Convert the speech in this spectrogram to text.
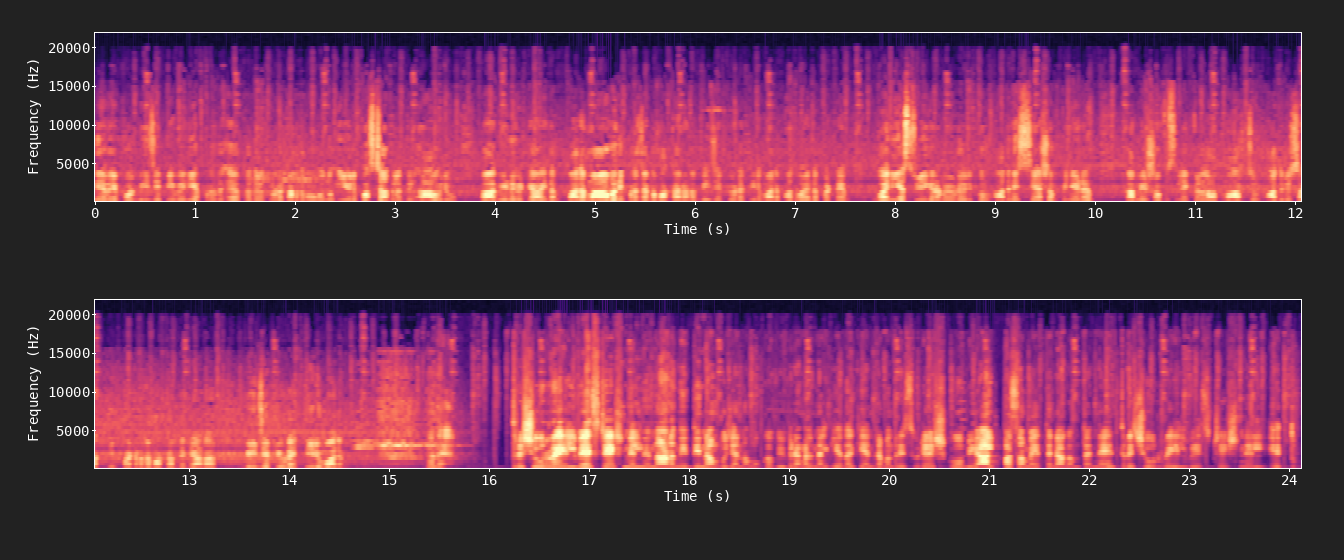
നിലവിൽ ഇപ്പോൾ ബി ജെ പി വലിയ പ്രതിരോധത്തിലൂടെ കടന്നുപോകുന്നു. ഈ ഒരു പശ്ചാത്തലത്തിൽ ആ ഒരു വീണുകിട്ടിയ ആയുധം പരമാവധി പ്രചരണമാക്കാനാണ് ബി ജെ പിയുടെ തീരുമാനം. അതുമായി ബന്ധപ്പെട്ട് വലിയ സ്വീകരണം ഇവിടെ ഒരുക്കും. അതിനുശേഷം പിന്നീട് കമ്മീഷൻ ഓഫീസിലേക്കുള്ള മാർച്ചും അതൊരു ശക്തി പ്രകടനമാക്കാൻ തന്നെയാണ് ബി ജെ പിയുടെ തീരുമാനം. അതെ. തൃശൂർ റെയിൽവേ സ്റ്റേഷനിൽ നിന്നാണ് നിതിൻ അംബുജൻ നമുക്ക് വിവരങ്ങൾ നൽകിയത്. കേന്ദ്രമന്ത്രി സുരേഷ് ഗോപി അല്പസമയത്തിനകം തന്നെ തൃശൂർ റെയിൽവേ സ്റ്റേഷനിൽ എത്തും.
